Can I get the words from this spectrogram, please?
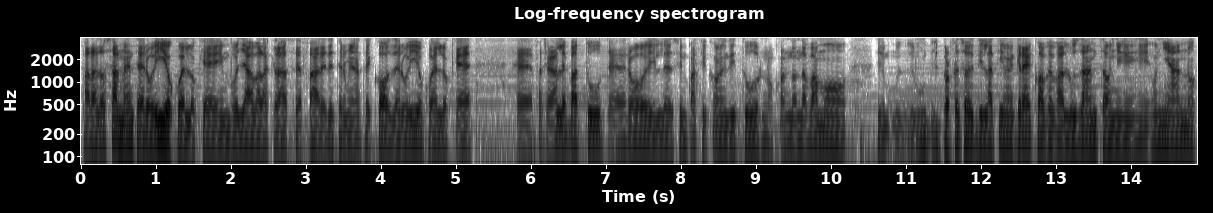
paradossalmente ero io quello che invogliava la classe a fare determinate cose, ero io quello che eh, faceva le battute, ero il simpaticone di turno, quando andavamo il, professore di latino e greco aveva l'usanza ogni, ogni anno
